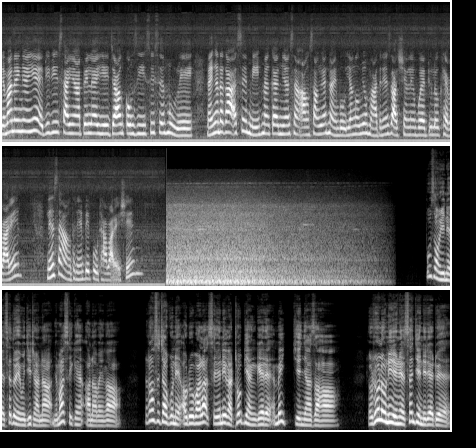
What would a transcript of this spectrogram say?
မြန်မာနိုင်ငံရဲ့ပြည်ပြည်ဆိုင်ရာပင်လယ်ရေကြောင်းကုန်စည်စီးဆင်းမှုတွေနိုင်ငံတကာအဆင့်မီမှန်ကန်မြန်ဆန်အောင်ဆောင်ရွက်နိုင်ဖို့ရန်ကုန်မြို့မှာသတင်းစာရှင်းလင်းပွဲပြုလုပ်ခဲ့ပါတယ်။လင်းဆန်အောင်သတင်းပေးပို့ထားပါတယ်ရှင်။ပို့ဆောင်ရေးနဲ့ဆက်သွယ်ရေးဝန်ကြီးဌာနမြမစိတ်ကန်းအာဏာပိုင်က2016ခုနှစ်အောက်တိုဘာလ10ရက်နေ့ကထုတ်ပြန်ခဲ့တဲ့အမိန့်ကြေညာစာဟာလုံထုံးလုံနည်းတွေနဲ့ဆန့်ကျင်နေတဲ့အတွက်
